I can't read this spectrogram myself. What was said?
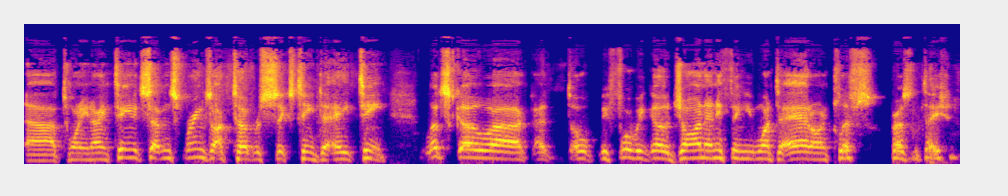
uh, 2019 at Seven Springs, October 16 to 18. Let's go. Uh, oh, before we go, John, anything you want to add on Cliff's presentation?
